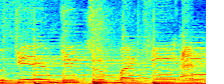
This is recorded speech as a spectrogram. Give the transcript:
again. You took my key and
